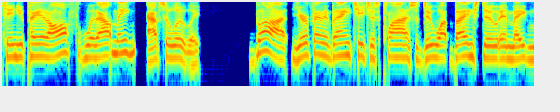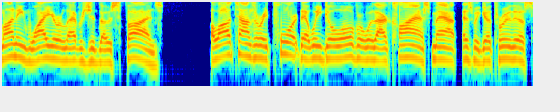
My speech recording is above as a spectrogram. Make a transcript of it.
can you pay it off without me? Absolutely. But your family bank teaches clients to do what banks do and make money while you're leveraging those funds. A lot of times, the report that we go over with our clients, Matt, as we go through this,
